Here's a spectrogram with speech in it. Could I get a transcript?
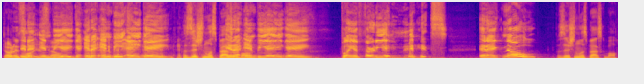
Don't in an yourself. NBA ga- in an NBA game Positionless basketball. in an NBA game, playing 38 minutes. It ain't no. Positionless basketball.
